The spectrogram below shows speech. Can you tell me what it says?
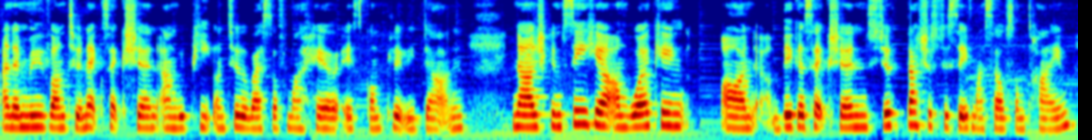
and then move on to the next section and repeat until the rest of my hair is completely done. Now as you can see here i'm working on bigger sections. Just that's just to save myself some time.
